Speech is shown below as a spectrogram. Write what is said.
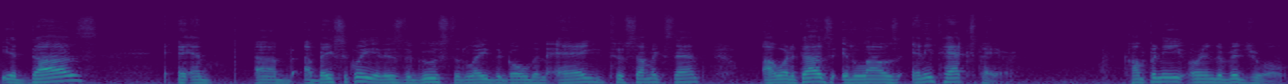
it does, and uh, uh, basically, it is the goose that laid the golden egg to some extent. Uh, what it does, it allows any taxpayer, company or individual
